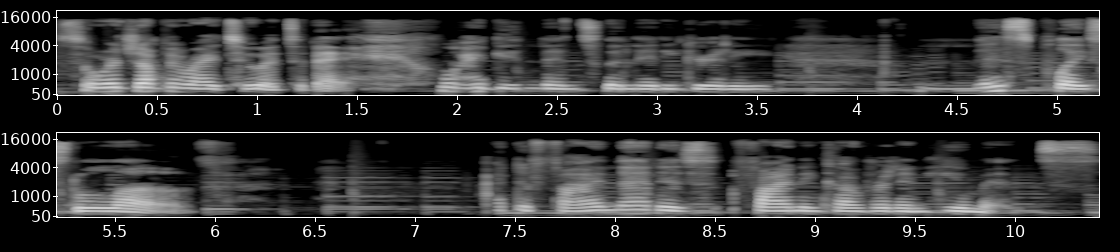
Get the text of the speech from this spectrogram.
So, we're jumping right to it today. We're getting into the nitty gritty. Misplaced love. I define that as finding comfort in humans.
